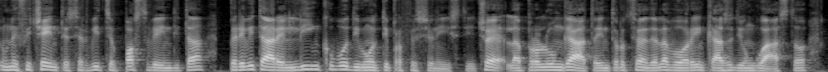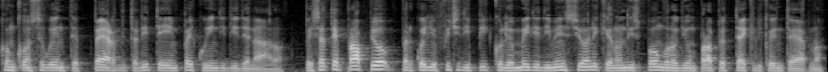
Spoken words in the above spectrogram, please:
un efficiente servizio post vendita per evitare l'incubo di molti professionisti, cioè la prolungata interruzione del lavoro in caso di un guasto con conseguente perdita di tempo e quindi di denaro. Pensate proprio per quegli uffici di piccole o medie dimensioni che non dispongono di un proprio tecnico interno.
